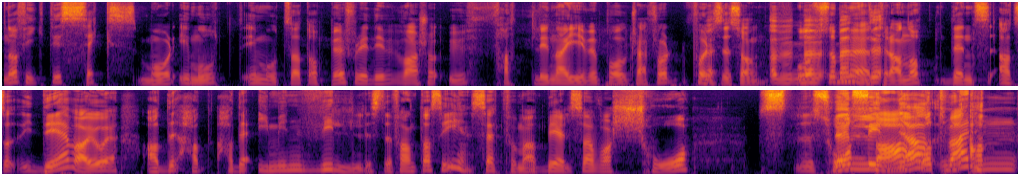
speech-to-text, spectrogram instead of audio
nå fikk de seks mål imot i motsatt oppgjør fordi de var så ufattelig naive på Old Trafford forrige sesong. men- Og så men det- møter han opp den Altså, det var jo Hadde, hadde jeg i min villeste fantasi sett for meg at Bielsa var så Så sta og tverr. han,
